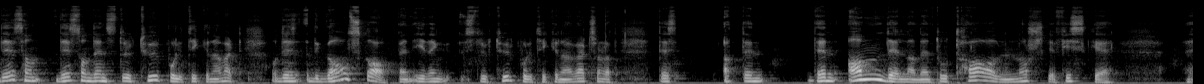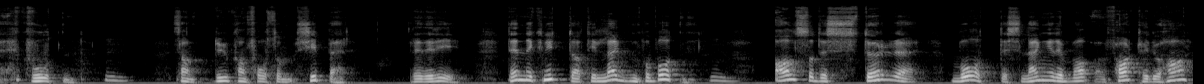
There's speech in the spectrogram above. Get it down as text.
det, som, det som, den strukturpolitikken har vært, og det, det, galskapen i den strukturpolitikken har vært sånn at, at den, den, andelen av den totale norske fiskekvoten Mm. sant, du kan få som skipper, rederi. Den er knytta til lengden på båten. Mm. Altså det større båt, dess lengre fartøy du har,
